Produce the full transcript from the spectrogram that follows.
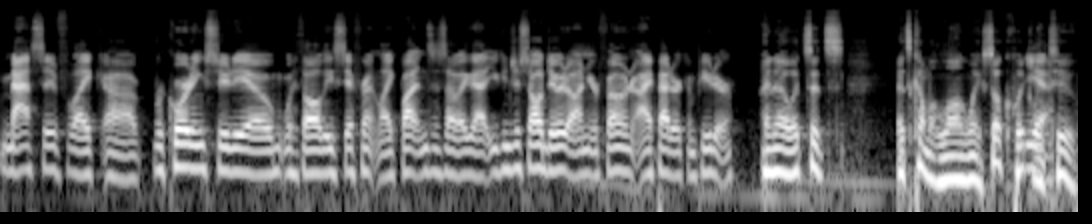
massive like uh recording studio with all these different like buttons and stuff like that. You can just all do it on your phone, iPad, or computer. I know it's it's it's come a long way so quickly Yeah. too.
